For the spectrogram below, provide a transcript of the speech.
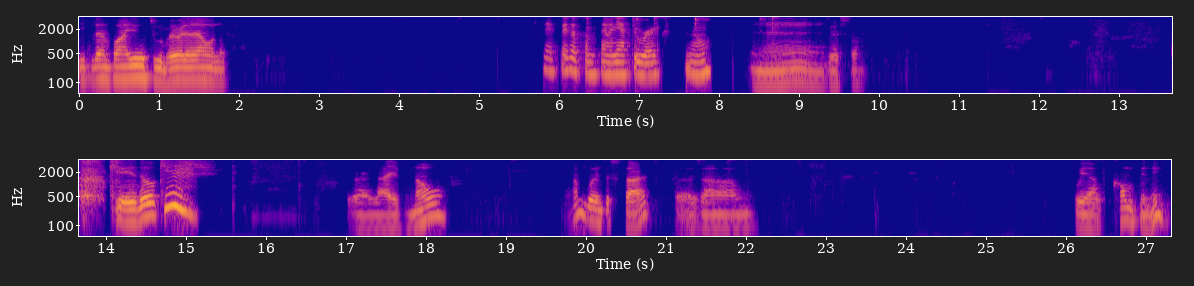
People them on YouTube earlier on. Yes, I got some time when you have to work, you know. Mm, guess so. Okay, okay. We're live now. I'm going to start because um, we have company.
